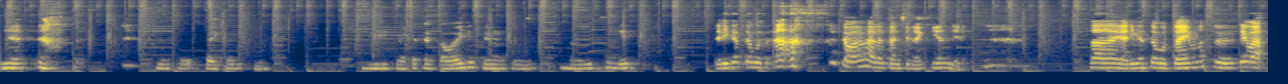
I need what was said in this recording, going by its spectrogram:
ね。本当、最高ですね。赤ちゃん可愛いですよ、本当に。嬉しいです。ありがとうございます。あ、川原さんち泣き止んでる。はい、ありがとうございます。では、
